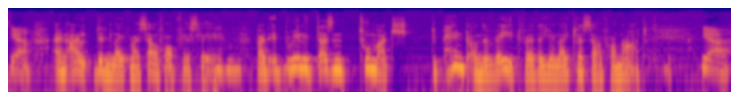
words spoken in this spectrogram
yeah. And I didn't like myself, obviously. Mm-hmm. But it really doesn't too much depend on the weight, whether you like yourself or not. Yeah,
